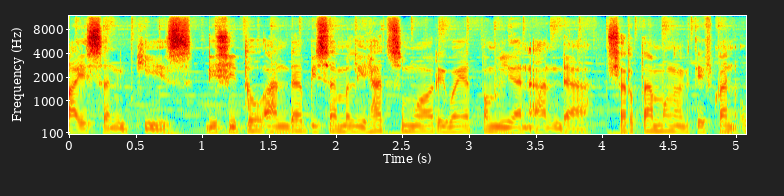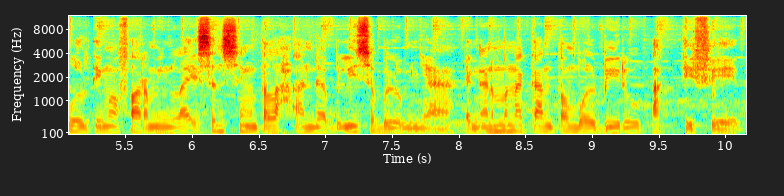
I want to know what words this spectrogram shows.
License Keys. Di situ Anda bisa melihat semua riwayat pembelian Anda, serta mengaktifkan Ultima Farming License yang telah Anda beli sebelumnya dengan menekan tombol biru Activate.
